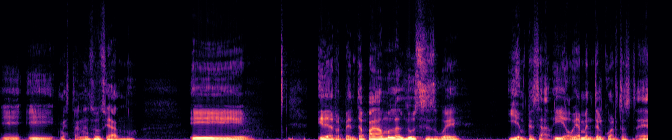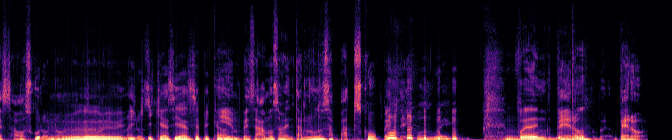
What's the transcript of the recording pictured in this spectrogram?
Y, y me están ensuciando. Y, y de repente apagamos las luces, güey. Y empezamos, y obviamente el cuarto está, está oscuro, ¿no? Estaba. ¿y, ¿Y qué hacían? ¿Se picaban? Y empezábamos a aventarnos los zapatos como pendejos, güey. Pueden... Pero, pero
